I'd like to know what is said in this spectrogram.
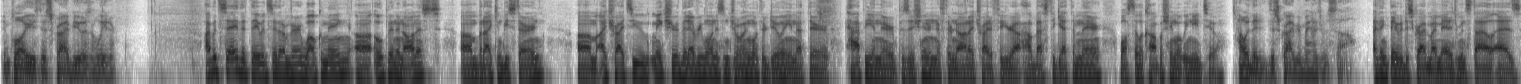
employees describe you as a leader? I would say that they would say that I'm very welcoming, uh, open, and honest, um, but I can be stern. Um, I try to make sure that everyone is enjoying what they're doing and that they're happy in their position. And if they're not, I try to figure out how best to get them there while still accomplishing what we need to. How would they describe your management style? I think they would describe my management style as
